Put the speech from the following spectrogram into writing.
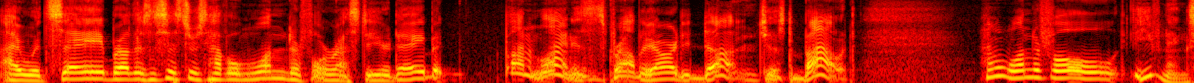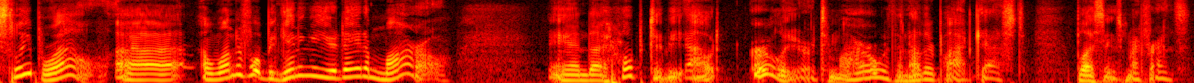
I would say, brothers and sisters, have a wonderful rest of your day, but bottom line is it's probably already done, just about. Have a wonderful evening. Sleep well. Uh, a wonderful beginning of your day tomorrow. And I hope to be out earlier tomorrow with another podcast. Blessings, my friends.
